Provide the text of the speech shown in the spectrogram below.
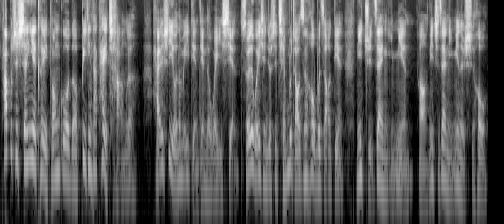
它不是深夜可以通过的，毕竟它太长了。还是有那么一点点的危险。所谓的危险就是前不着村后不着店，你只在里面啊，你只在里面的时候，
